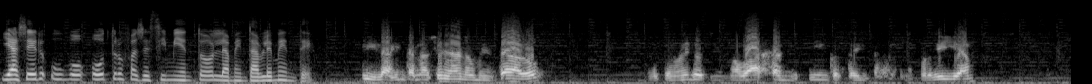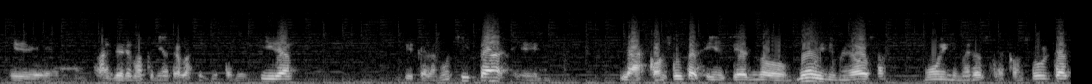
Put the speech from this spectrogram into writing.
y ayer hubo otro fallecimiento lamentablemente. Sí, las internaciones han aumentado, en este momento no bajan ni 5 o 6 internaciones por día. Eh, ayer hemos tenido otra paciente fallecida de Calamuchita. Eh, las consultas siguen siendo muy numerosas, muy numerosas las consultas.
